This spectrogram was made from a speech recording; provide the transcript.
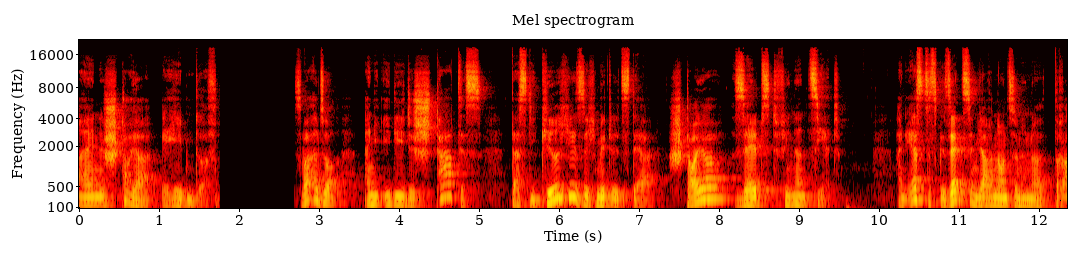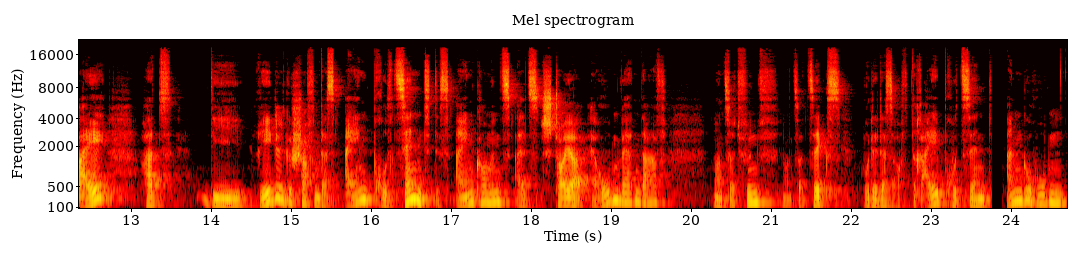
eine Steuer erheben dürfen. Es war also eine Idee des Staates, dass die Kirche sich mittels der Steuer selbst finanziert. Ein erstes Gesetz im Jahre 1903 hat die Regel geschaffen, dass ein Prozent des Einkommens als Steuer erhoben werden darf. 1905, 1906 wurde das auf drei Prozent angehoben.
